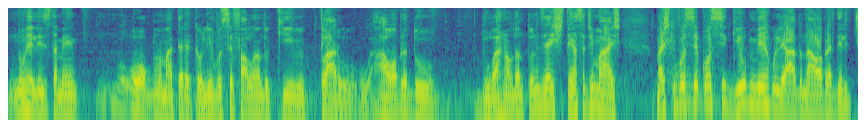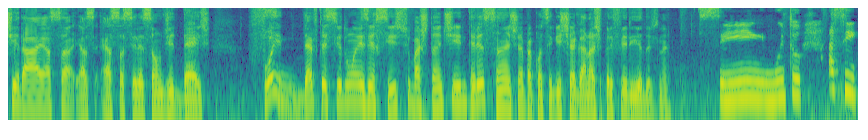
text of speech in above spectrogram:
no release também, ou alguma matéria que eu li, você falando que, claro, a obra do, do Arnaldo Antunes é extensa demais, mas que você conseguiu, mergulhado na obra dele, tirar essa, essa, essa seleção de 10. Foi, Sim. deve ter sido um exercício bastante interessante, né, para conseguir chegar nas preferidas, né? Sim, muito. Assim,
